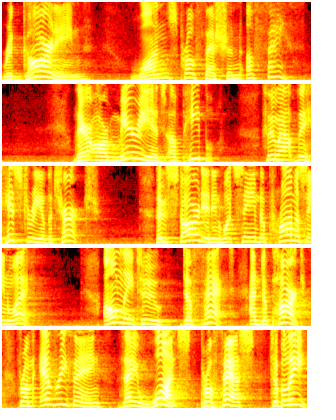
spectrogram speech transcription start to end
regarding one's profession of faith. There are myriads of people throughout the history of the church who started in what seemed a promising way, only to defect and depart from everything they once professed to believe.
